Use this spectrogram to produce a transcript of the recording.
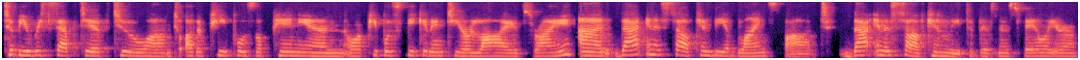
to be receptive to um, to other people's opinion or people speaking into your lives right? And that in itself can be a blind spot. That in itself can lead to business failure.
